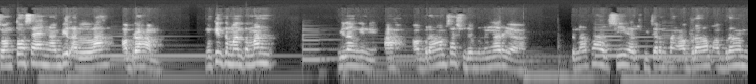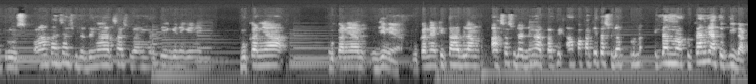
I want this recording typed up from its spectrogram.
Contoh saya ngambil adalah Abraham. Mungkin teman-teman bilang gini, ah Abraham saya sudah mendengar ya, kenapa harus sih harus bicara tentang Abraham, Abraham terus? Karena kan saya sudah dengar, saya sudah mengerti gini-gini. Bukannya bukannya gini ya, bukannya kita bilang ah saya sudah dengar, tapi apakah kita sudah pernah kita melakukannya atau tidak?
